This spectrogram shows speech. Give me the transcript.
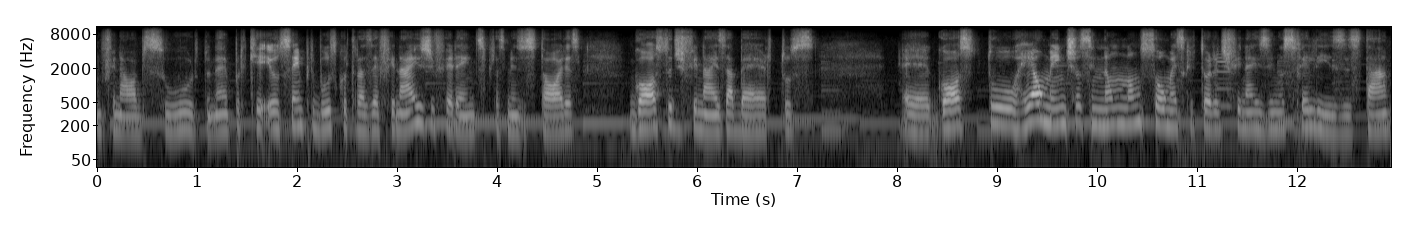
um, final absurdo, né? Porque eu sempre busco trazer finais diferentes para as minhas histórias, gosto de finais abertos. É, gosto realmente, assim, não, não sou uma escritora de finaizinhos felizes, tá?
